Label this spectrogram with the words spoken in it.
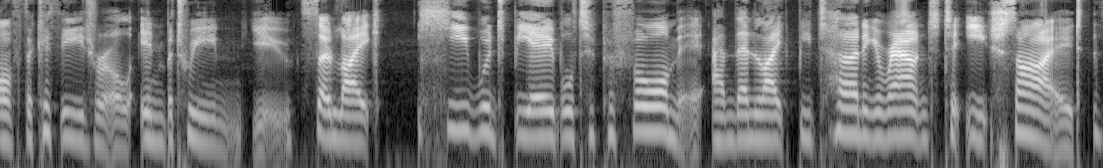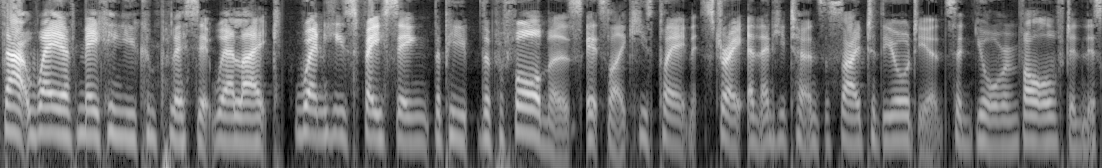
of the cathedral in between you. So like he would be able to perform it and then like be turning around to each side. That way of making you complicit where like when he's facing the pe- the performers it's like he's playing it straight and then he turns aside to the audience and you're involved in this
